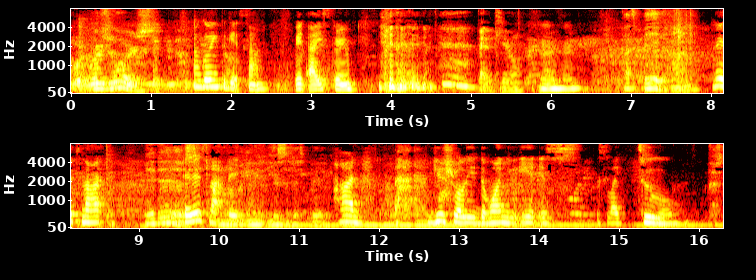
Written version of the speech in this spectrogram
Where's yours? I'm going to get some with ice cream. Thank you. mm-hmm. That's big, hon. No, it's not. It is. It is not Oh, big. Yes, it is big. Han, usually the one you eat is is like two. That's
